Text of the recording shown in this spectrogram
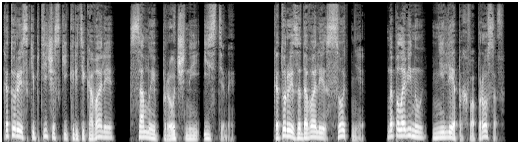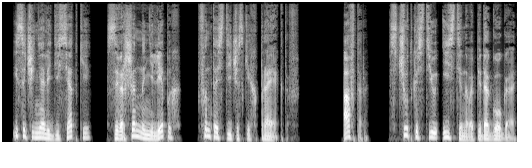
которые скептически критиковали самые прочные истины, которые задавали сотни наполовину нелепых вопросов и сочиняли десятки совершенно нелепых фантастических проектов. Автор с чуткостью истинного педагога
